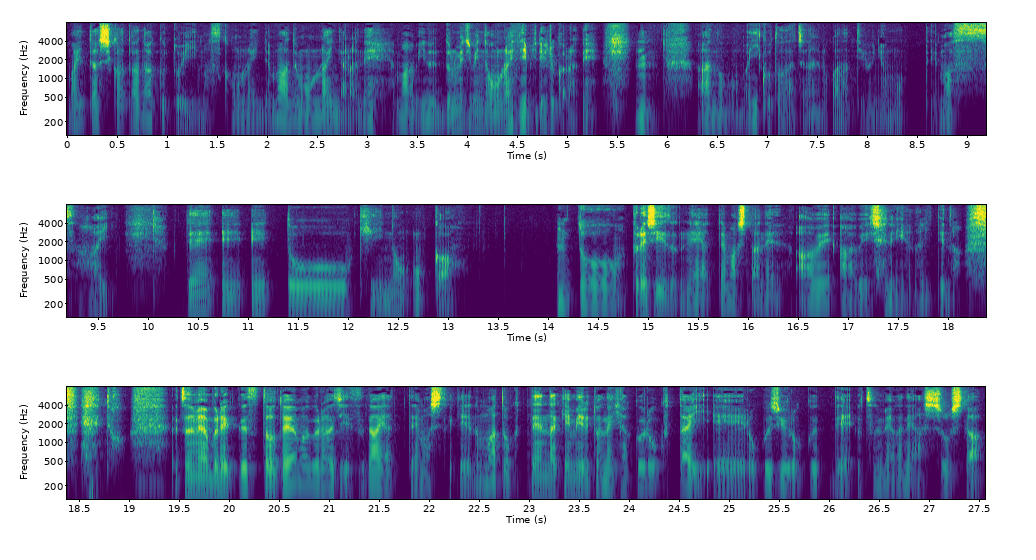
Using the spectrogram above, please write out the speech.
まあ、致し方なくと言いますか、オンラインで。まあ、でもオンラインならね、まあ、みんどのみちみんなオンラインで見れるからね。うん。あの、まあ、いいことなんじゃないのかなっていうふうに思ってます。はい。で、え、えっと、昨日か。うんと、プレシーズンね、やってましたね。アウェ、アウェじゃねえや、何言ってんだ。宇都宮ブレックスと富山グラウジーズがやってましたけれども、まあ得点だけ見るとね、106対、えー66で宇都宮がね、圧勝した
